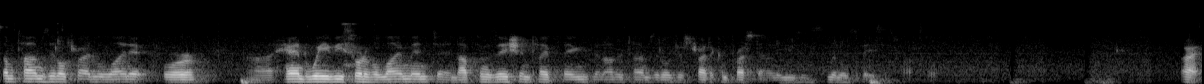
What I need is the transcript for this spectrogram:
sometimes it'll try to align it for uh, hand wavy sort of alignment and optimization type things, and other times it'll just try to compress down and use as little space as possible. All right.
